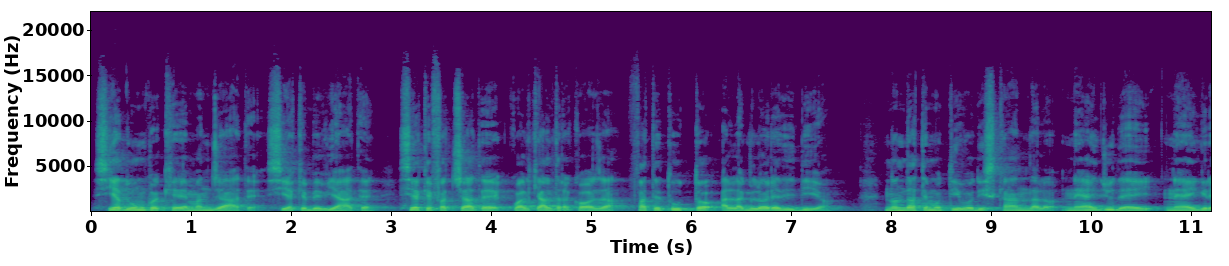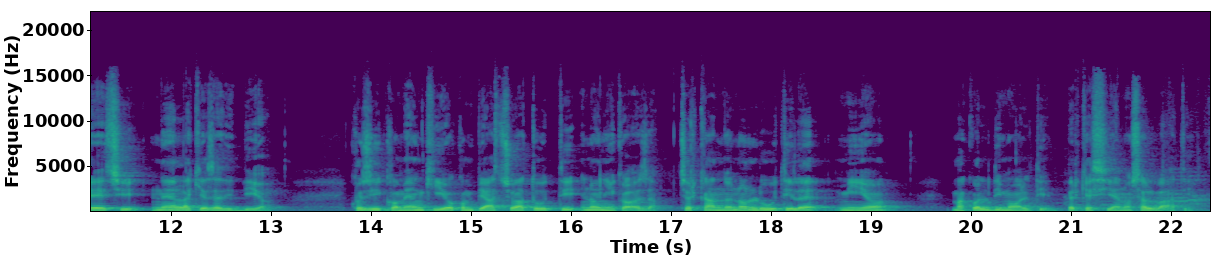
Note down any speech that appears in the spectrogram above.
Sia dunque che mangiate, sia che beviate, sia che facciate qualche altra cosa, fate tutto alla gloria di Dio. Non date motivo di scandalo né ai giudei né ai greci né alla Chiesa di Dio. Così come anch'io compiaccio a tutti in ogni cosa, cercando non l'utile mio, ma quello di molti, perché siano salvati.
